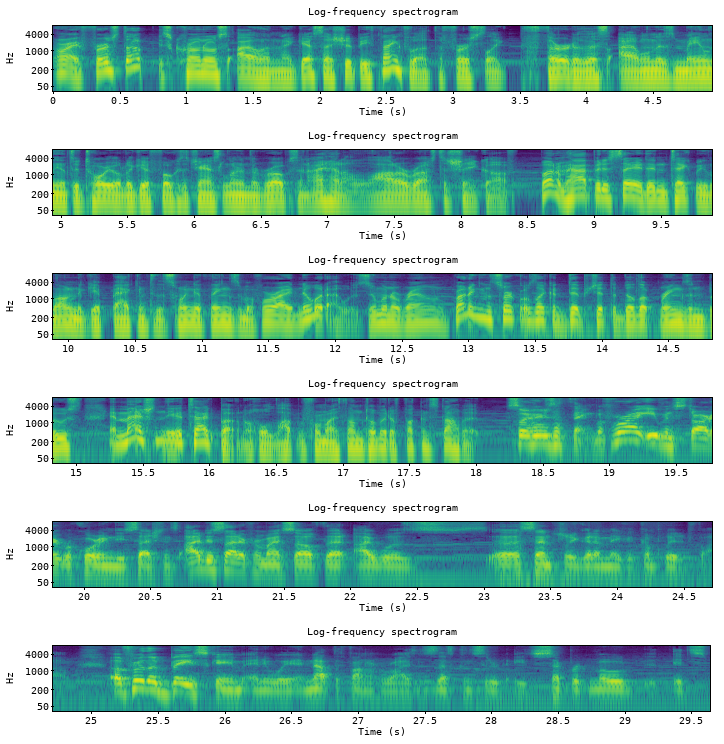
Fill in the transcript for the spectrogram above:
Alright, first up is Kronos Island, and I guess I should be thankful that the first, like, third of this island is mainly a tutorial to give folks a chance to learn the ropes, and I had a lot of rust to shake off. But I'm happy to say it didn't take me long to get back into the swing of things, and before I knew it, I was zooming around, running in circles like a dipshit to build up rings and boosts, and mashing the attack button a whole lot before my thumb told me to fucking stop it. So here's the thing, before I even started recording these sessions, I decided for myself that I was uh, essentially going to make a completed file. Uh, for the base game, anyway, and not the Final Horizons. That's considered a separate mode. It's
